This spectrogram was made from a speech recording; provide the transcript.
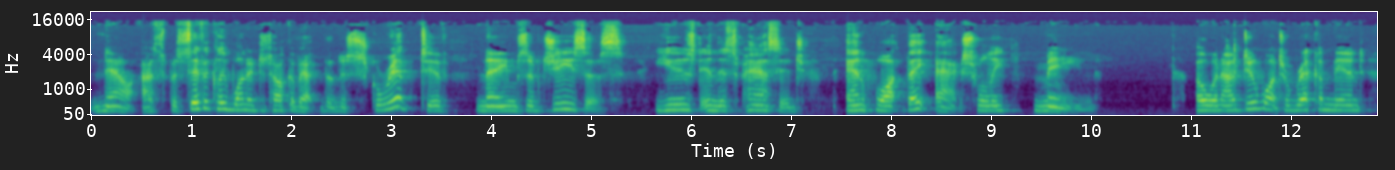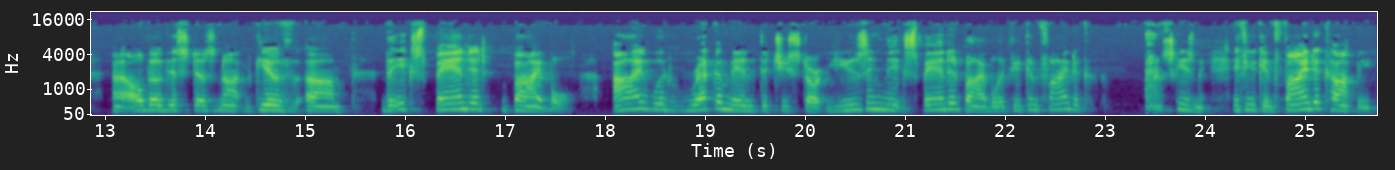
Now, I specifically wanted to talk about the descriptive names of Jesus used in this passage and what they actually mean. Oh, and I do want to recommend, uh, although this does not give um, the expanded Bible, I would recommend that you start using the expanded Bible if you can find a excuse me, if you can find a copy.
